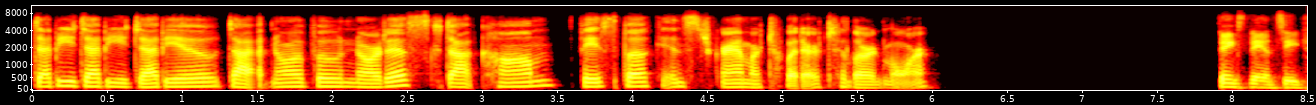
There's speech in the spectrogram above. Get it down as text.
www.novonordisk.com, Facebook, Instagram, or Twitter to learn more. Thanks, Nancy.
